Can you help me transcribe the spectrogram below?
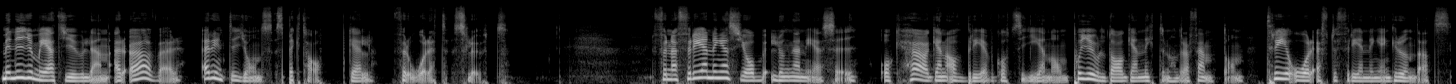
Men i och med att julen är över är inte Johns spektakel för året slut. För när föreningens jobb lugnar ner sig och högen av brev gåtts igenom på juldagen 1915, tre år efter föreningen grundats,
